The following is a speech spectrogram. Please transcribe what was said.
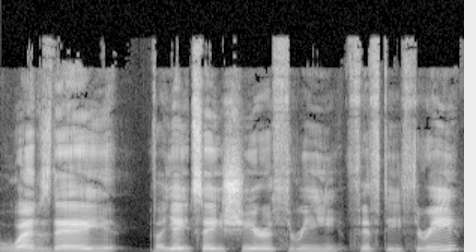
Wednesday, Vayetze Shiur 353.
